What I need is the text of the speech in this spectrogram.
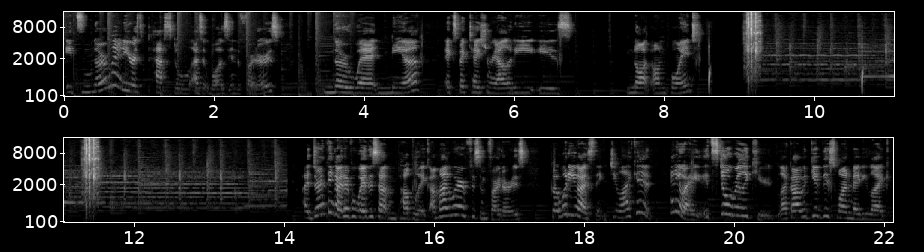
It's nowhere near as pastel as it was in the photos. Nowhere near. Expectation reality is not on point. I don't think I'd ever wear this out in public. I might wear it for some photos, but what do you guys think? Do you like it? Anyway, it's still really cute. Like I would give this one maybe like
